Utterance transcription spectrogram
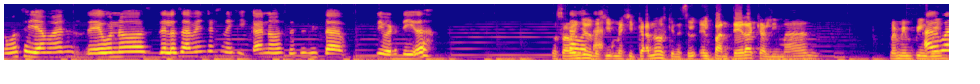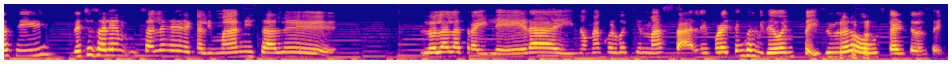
¿cómo se llaman? De unos, de los Avengers mexicanos. Ese sí está divertido. Los Avengers mexicanos, quien es el, Pantera, Calimán, Memín Pingüín. Algo así. De hecho sale, sale Calimán y sale Lola la trailera y no me acuerdo quién más sale. Por ahí tengo el video en Facebook, lo voy a buscar y te lo enseño.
